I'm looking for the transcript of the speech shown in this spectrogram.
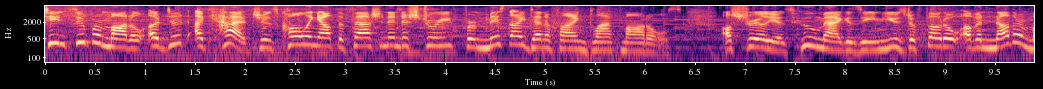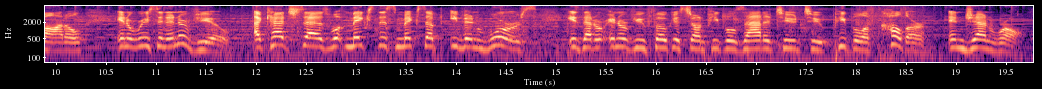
Teen supermodel Adut Akech is calling out the fashion industry for misidentifying black models. Australia's Who magazine used a photo of another model in a recent interview. Akech says what makes this mix up even worse is that her interview focused on people's attitude to people of color in general.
